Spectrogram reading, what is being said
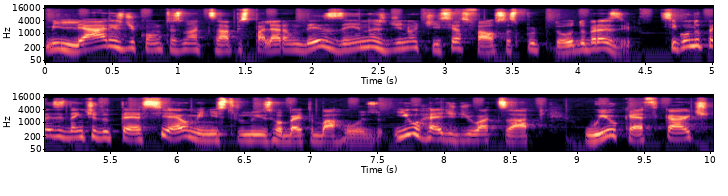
milhares de contas no WhatsApp espalharam dezenas de notícias falsas por todo o Brasil. Segundo o presidente do TSE, o ministro Luiz Roberto Barroso, e o head de WhatsApp, Will Cathcart,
